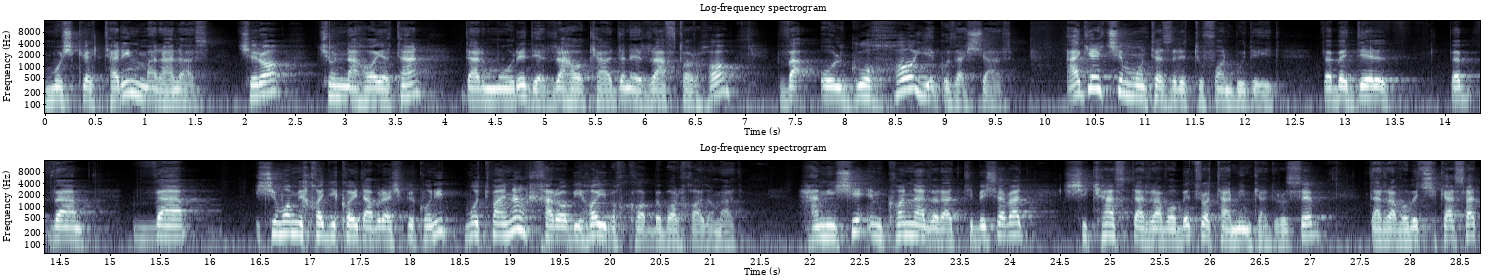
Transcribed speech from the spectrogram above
مشکل ترین مرحله است. چرا؟ چون نهایتا در مورد رها کردن رفتارها و الگوهای گذشته است. اگرچه منتظر طوفان بوده اید و به دل و, و, و شما می‌خواید یک کاری دربارش بکنید مطمئنا خرابی هایی به بار خواهد آمد. همیشه امکان ندارد که بشود شکست در روابط را ترمیم کرد درسته؟ در روابط شکست هست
